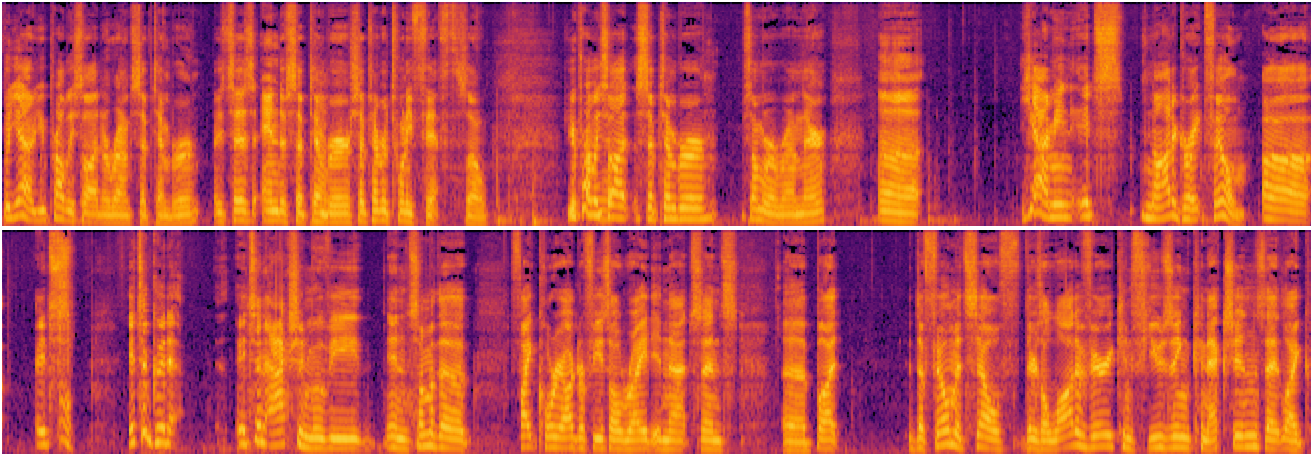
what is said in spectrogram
but yeah, you probably saw it around September. It says end of September, September 25th. So you probably saw it September somewhere around there. Uh, yeah, I mean it's not a great film. Uh, it's it's a good it's an action movie and some of the fight choreography is all right in that sense. Uh, but the film itself, there's a lot of very confusing connections that like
